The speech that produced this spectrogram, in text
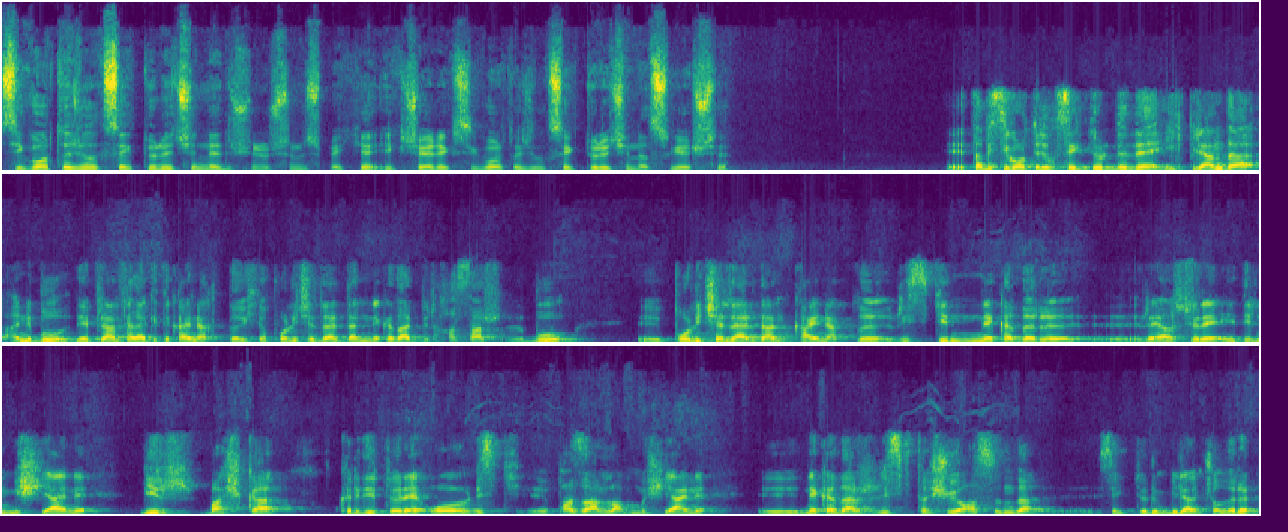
Sigortacılık sektörü için ne düşünürsünüz peki? İlk çeyrek sigortacılık sektörü için nasıl geçti? E, tabii sigortacılık sektöründe de ilk planda hani bu deprem felaketi kaynaklı işte poliçelerden ne kadar bir hasar, e, bu e, poliçelerden kaynaklı riskin ne kadarı e, reasüre edilmiş? Yani bir başka kreditöre o risk e, pazarlanmış. Yani e, ne kadar risk taşıyor aslında e, sektörün bilançoları?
